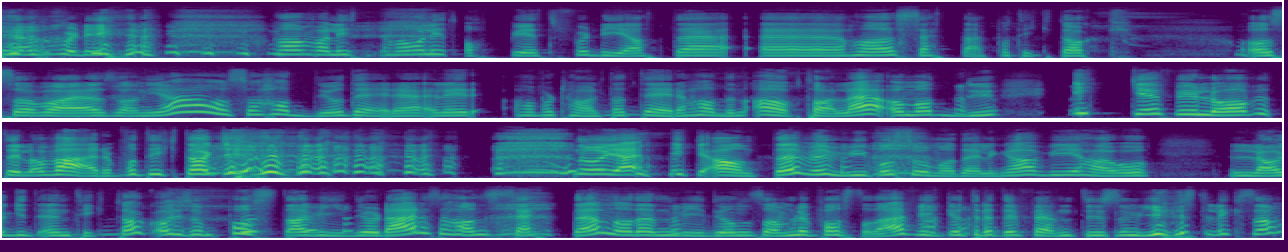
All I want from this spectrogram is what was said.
fordi han var, litt, han var, litt, oppgitt fordi at eh, han hadde sett deg på TikTok. Og så var jeg sånn Ja, og så hadde jo dere Eller han fortalte at dere hadde en avtale om at du ikke fikk lov til å være på TikTok. Noe jeg ikke ante, men vi på SoMe-avdelinga, vi har jo lagd en TikTok og liksom posta videoer der. Så han sett den, og den videoen som ble posta der, fikk jo 35 000 views, liksom.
